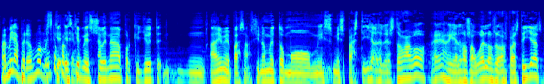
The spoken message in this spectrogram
Ah, mira, pero un Es momento. que, porque es que me suena porque yo... te- mm, a mí me pasa. Si no me tomo mis, mis pastillas del estómago, ¿eh? y en los abuelos o las pastillas,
